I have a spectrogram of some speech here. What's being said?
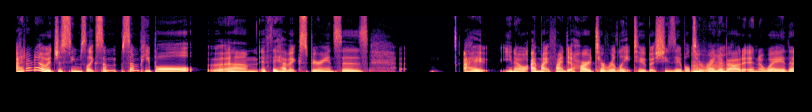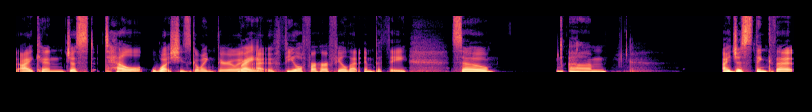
I don't know. It just seems like some some people, um, if they have experiences, I you know I might find it hard to relate to, but she's able to write Mhm. about it in a way that I can just tell what she's going through and Right. I feel for her, feel that empathy. So, um, I just think that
